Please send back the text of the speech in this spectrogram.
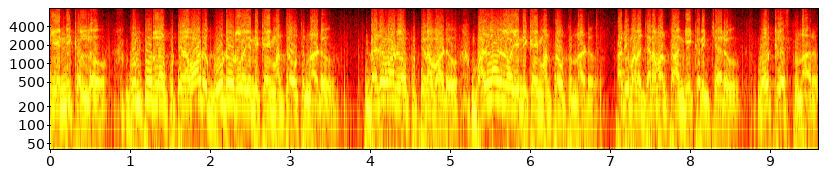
ఎన్నికల్లో గుంటూరులో పుట్టినవాడు గూడూరులో ఎన్నికై మంత్రి అవుతున్నాడు బెజవాడలో పుట్టినవాడు బళ్ళారిలో ఎన్నికై మంత్రి అవుతున్నాడు అది మన జనమంతా అంగీకరించారు. ఓట్లేస్తున్నారు.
